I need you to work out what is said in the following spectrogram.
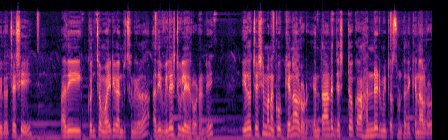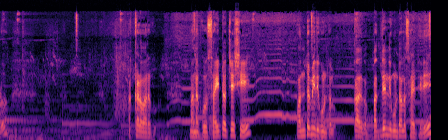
ఇది వచ్చేసి అది కొంచెం వైట్గా అనిపిస్తుంది కదా. అది విలేజ్ టు విలేజ్ రోడ్ అండి. ఇది వచ్చేసి మనకు కెనాల్ రోడ్ ఎంత అంటే జస్ట్ ఒక హండ్రెడ్ మీటర్స్ ఉంటుంది కెనాల్ రోడ్ అక్కడ వరకు. మనకు సైట్ వచ్చేసి పంతొమ్మిది గుంటలు. కాదు పద్దెనిమిది గుంటల సైట్ ఇది.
